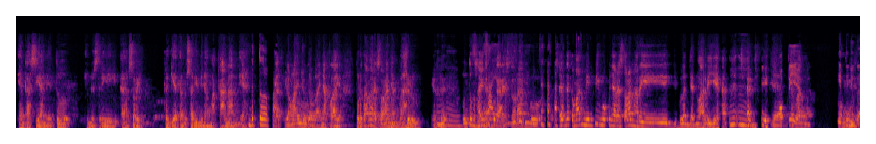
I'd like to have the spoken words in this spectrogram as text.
yang kasihan itu industri, eh, sorry, kegiatan usaha di bidang makanan ya. Betul, Ya, Pak. yang lain juga banyak lah ya, terutama restoran yang baru. Mm-mm. Untung saya nggak buka restoran, Bu. saya udah kemarin mimpi mau punya restoran hari di bulan Januari ya. Mm-mm. Jadi Kopi ya. Itu juga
